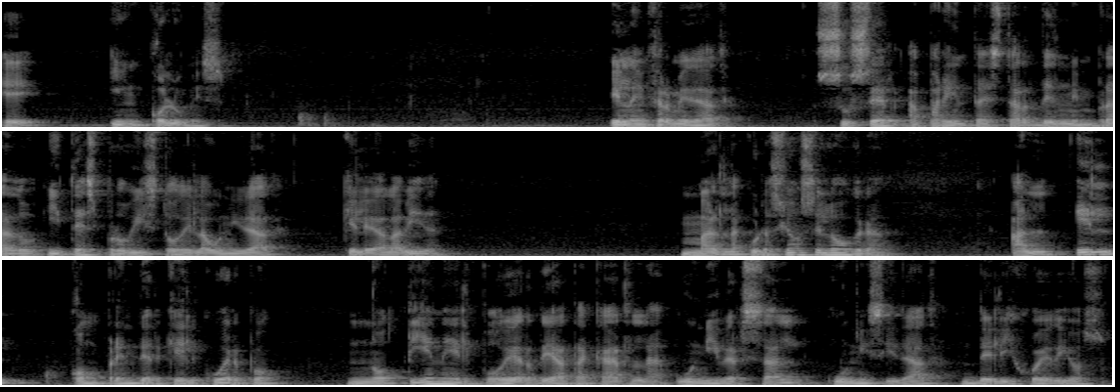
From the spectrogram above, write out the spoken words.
e incólumes. En la enfermedad, su ser aparenta estar desmembrado y desprovisto de la unidad que le da la vida mas la curación se logra al él comprender que el cuerpo no tiene el poder de atacar la universal unicidad del Hijo de Dios.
